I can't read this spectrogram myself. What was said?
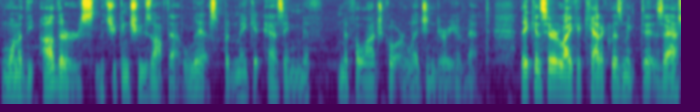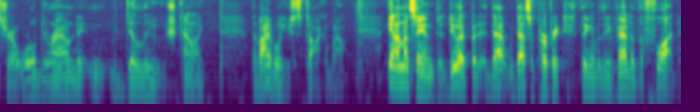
one of the others that you can choose off that list, but make it as a myth, mythological or legendary event. They consider like a cataclysmic disaster, a world-around deluge, kind of like the Bible used to talk about. Again, I'm not saying to do it, but that that's a perfect thing of the event of the flood.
